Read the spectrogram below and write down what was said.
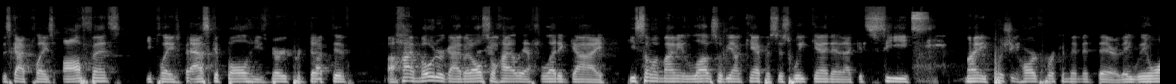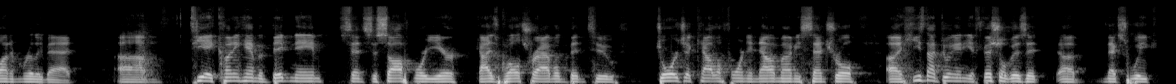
This guy plays offense. He plays basketball. He's very productive. A high motor guy, but also highly athletic guy. He's someone Miami loves. He'll be on campus this weekend, and I could see Miami pushing hard for a commitment there. They, they want him really bad. Um, T.A. Cunningham, a big name since his sophomore year. Guy's well traveled, been to Georgia, California, now Miami Central. Uh, he's not doing any official visit uh, next week,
